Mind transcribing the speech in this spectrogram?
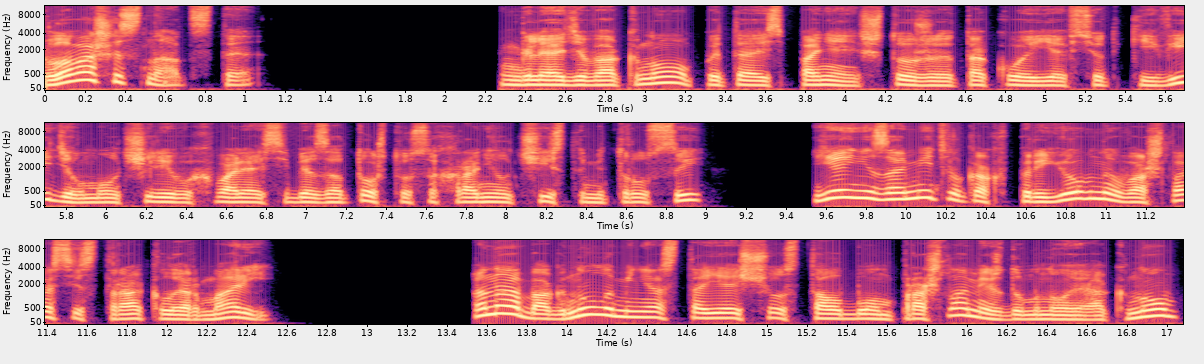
Глава 16. Глядя в окно, пытаясь понять, что же такое я все-таки видел, молчаливо хваля себя за то, что сохранил чистыми трусы, я и не заметил, как в приемную вошла сестра Клэр Мари. Она обогнула меня, стоящего столбом, прошла между мной и окном,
